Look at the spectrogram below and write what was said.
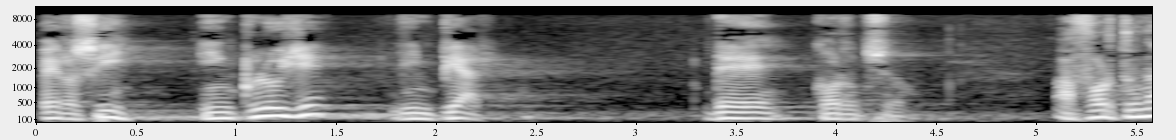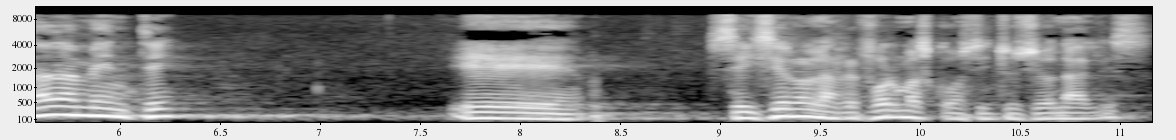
pero sí, incluye limpiar de corrupción. Afortunadamente, eh, se hicieron las reformas constitucionales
